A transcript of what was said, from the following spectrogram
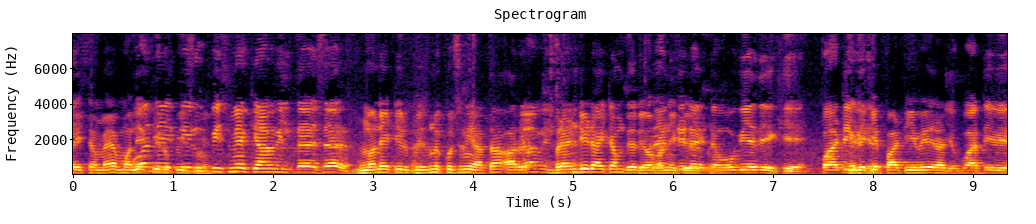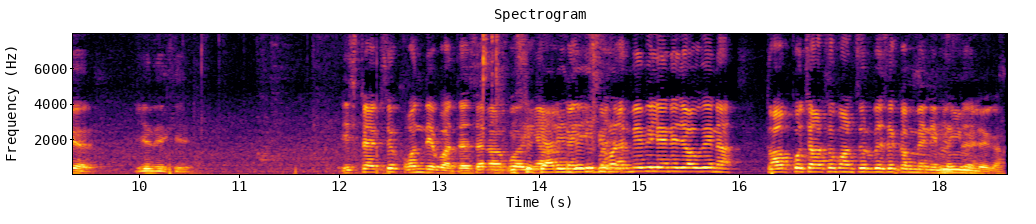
आइटम है वन एटी रुपीज़ में। क्या मिलता है सर वन एटी रुपीज़ में कुछ नहीं आता और? ब्रांडेड आइटम दे रहे हो वन एटी item, वो भी देखिए पार्टी देखिए पार्टी वेयर पार्टी वेयर ये देखिए। इस टाइप से कौन दे पाता है सर आपको बाज़ार में भी लेने जाओगे ना तो आपको चार सौ पाँच सौ रुपए से कम में नहीं नहीं मिलेगा।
